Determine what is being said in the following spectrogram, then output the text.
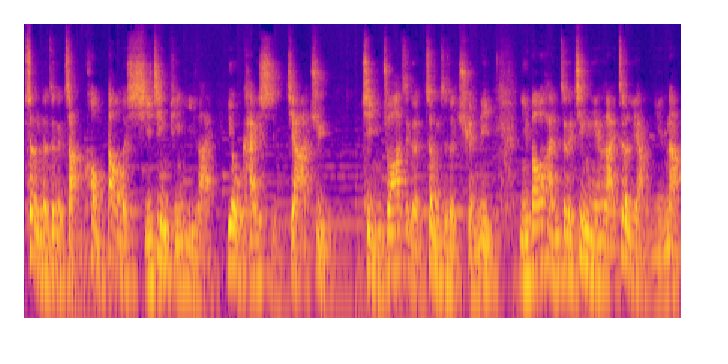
政的这个掌控，到了习近平以来又开始加剧，紧抓这个政治的权利。你包含这个近年来这两年呐。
